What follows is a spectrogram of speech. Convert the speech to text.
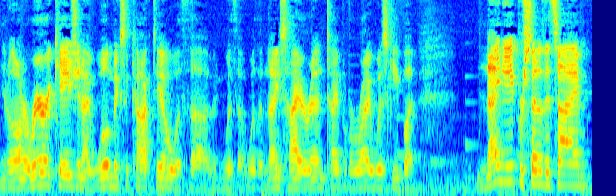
You know, on a rare occasion, I will mix a cocktail with uh, with a, with a nice higher end type of a rye whiskey, but 98% of the time,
